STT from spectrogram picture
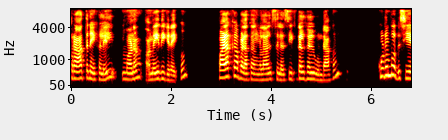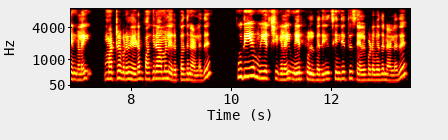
பிரார்த்தனைகளில் மனம் அமைதி கிடைக்கும். பழக்க வழக்கங்களால் சில சிக்கல்கள் உண்டாகும். குடும்ப விஷயங்களை மற்றவர்களிடம் பகிராமல் இருப்பது நல்லது. புதிய முயற்சிகளை மேற்கொள்வதில் சிந்தித்து செயல்படுவது நல்லது.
